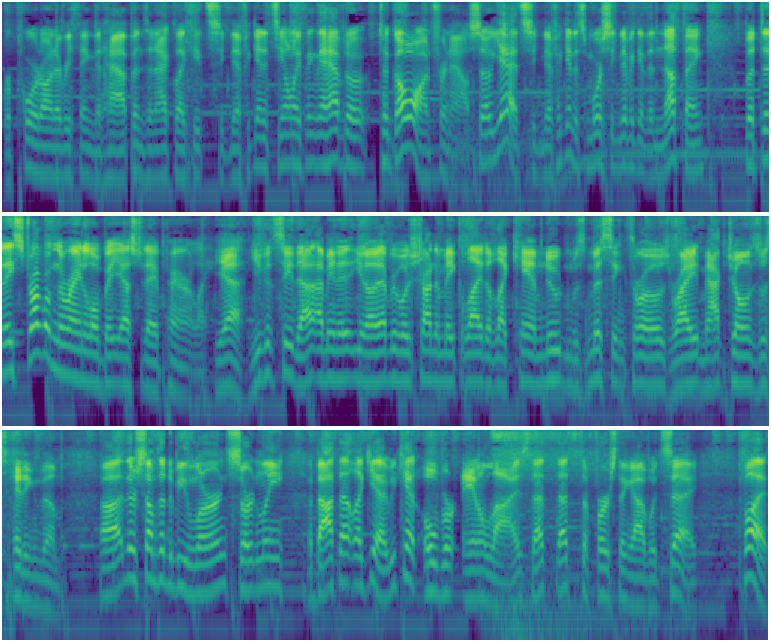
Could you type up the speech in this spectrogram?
report on everything that happens and act like it's significant. It's the only thing they have to, to go on for now. So, yeah, it's significant. It's more significant than nothing. But they struggled in the rain a little bit yesterday, apparently. Yeah, you could see that. I mean, you know, everyone's trying to make light of like Cam Newton was missing throws, right? Mac Jones was hitting them. Uh, there's something to be learned, certainly, about that. Like, yeah, we can't overanalyze. That's that's the first thing I would say. But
